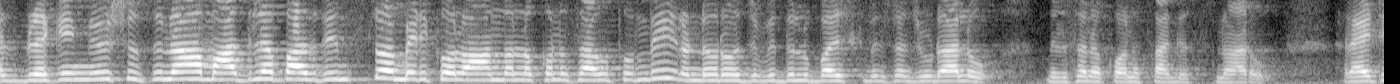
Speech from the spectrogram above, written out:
ఎస్ బ్రేకింగ్ న్యూస్ చూస్తున్నాం ఆదిలాబాద్ రిమ్స్లో మెడికల్ ఆందోళన కొనసాగుతుంది. రెండో రోజు విధులు బహిష్కరించిన జూడాలు నిరసన కొనసాగిస్తున్నారు. రైట్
